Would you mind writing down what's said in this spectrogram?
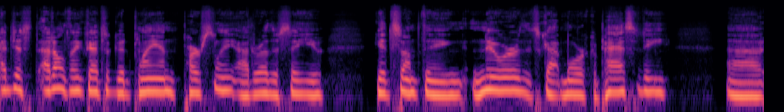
I just I don't think that's a good plan personally. I'd rather see you get something newer that's got more capacity. Uh,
